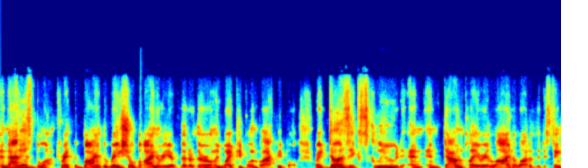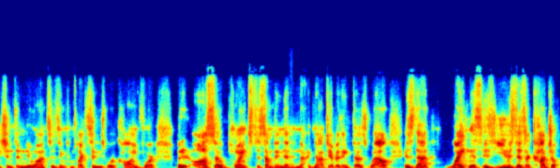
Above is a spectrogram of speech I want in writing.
and that is blunt, right? The bi- the racial binary of that are, there are only white people and black people, right? Does exclude and and downplay or elide a lot of the distinctions and nuances and complexities we're calling for, but it also points to something that Ignatiev I think does well is that whiteness is used as a cudgel,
